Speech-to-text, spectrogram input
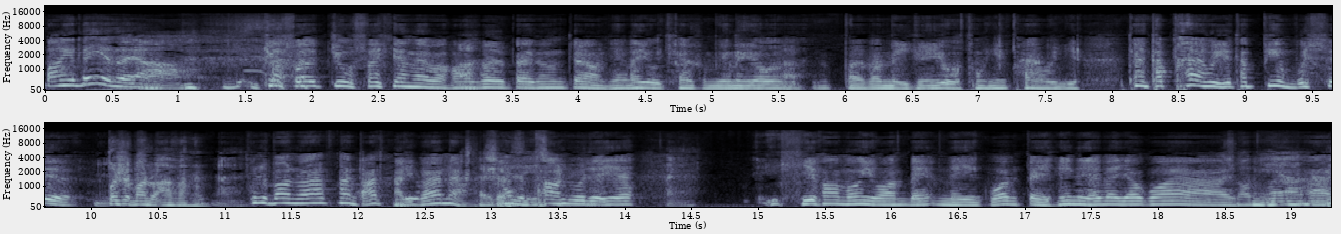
帮一辈子呀！就说就说现在吧，好像说拜登这两天他又签署命令，要把把美军又重新派回去。但是他派回去，他并不是不是帮助阿富汗，不是帮助阿富汗打塔利班的，他是帮助这些西方盟友啊、美美国本身这些外交官啊、侨民啊、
